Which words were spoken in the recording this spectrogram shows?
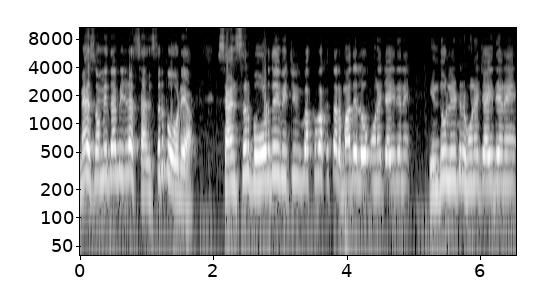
ਮੈਂ ਸਮਝਦਾ ਵੀ ਜਿਹੜਾ ਸੈਂਸਰ ਬੋਰਡ ਆ ਸੈਂਸਰ ਬੋਰਡ ਦੇ ਵਿੱਚ ਵੀ ਵੱਖ-ਵੱਖ ਧਰਮਾਂ ਦੇ ਲੋਕ ਹੋਣੇ ਚਾਹੀਦੇ ਨੇ ਹਿੰਦੂ ਲੀਡਰ ਹੋਣੇ ਚਾਹੀਦੇ ਨੇ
